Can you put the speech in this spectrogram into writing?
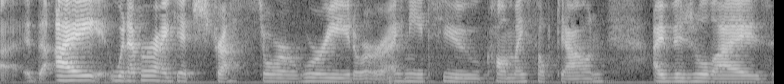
Uh, I whenever I get stressed or worried or I need to calm myself down, I visualize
